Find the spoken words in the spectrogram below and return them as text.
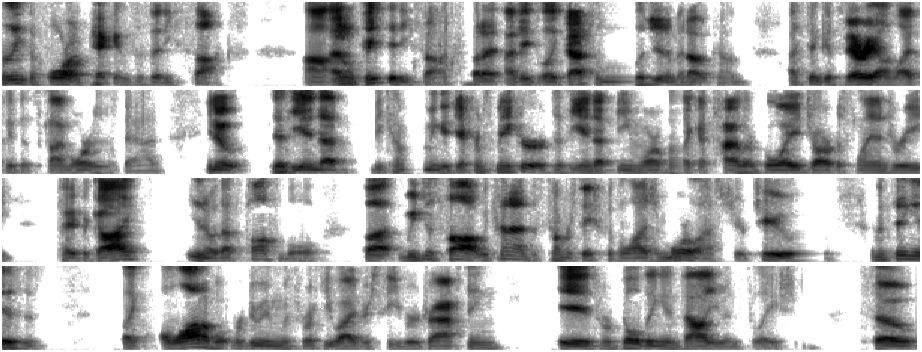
I think the floor on Pickens is that he sucks. Uh, I don't think that he sucks, but I, I think like that's a legitimate outcome. I think it's very unlikely that Sky Moore is bad you know, does he end up becoming a difference maker, or does he end up being more of like a Tyler Boyd, Jarvis Landry type of guy? You know, that's possible. But we just saw we kind of had this conversation with Elijah Moore last year too. And the thing is, is like a lot of what we're doing with rookie wide receiver drafting is we're building in value insulation. So,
